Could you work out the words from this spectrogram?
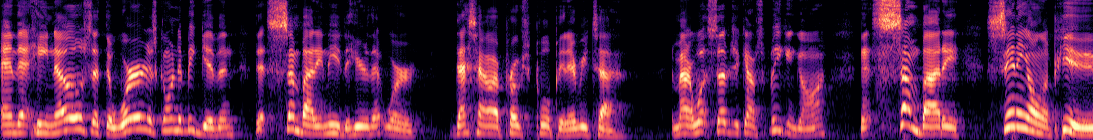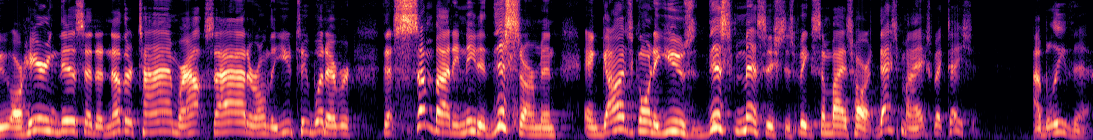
and that He knows that the word is going to be given, that somebody needs to hear that word. That's how I approach the pulpit every time. No matter what subject I'm speaking on, that somebody sitting on a pew or hearing this at another time or outside or on the YouTube, whatever, that somebody needed this sermon and God's going to use this message to speak to somebody's heart. That's my expectation. I believe that.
